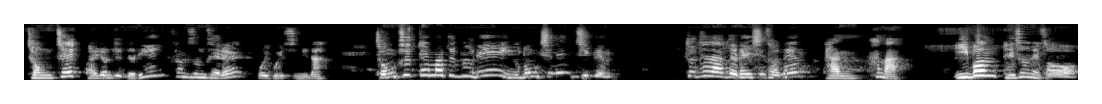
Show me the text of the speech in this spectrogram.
정책 관련주들이 상승세를 보이고 있습니다. 정치 테마주들이 유동치는 지금 투자자들의 시선은 단 하나. 이번 대선에서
